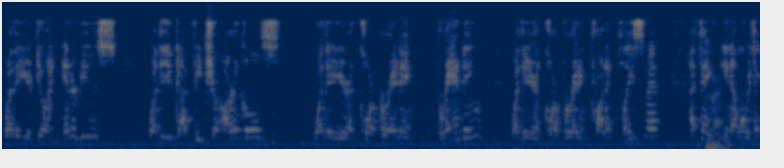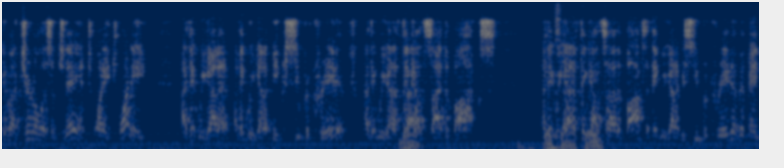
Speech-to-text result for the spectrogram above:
whether you're doing interviews, whether you've got feature articles, whether you're incorporating branding, whether you're incorporating product placement. I think Right. you know when we think about journalism today in 2020, I think we gotta I think we gotta be super creative. I think we gotta think Right. outside the box. I think we gotta think outside the box. I think we gotta be super creative. I mean,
